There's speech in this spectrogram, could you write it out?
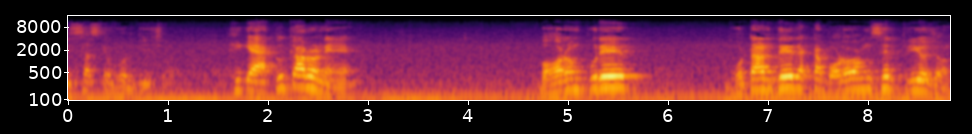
বিশ্বাসকে ভোট দিয়েছিল। ঠিক একই কারণে বহরমপুরের ভোটারদের একটা বড় অংশের প্রিয়জন,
